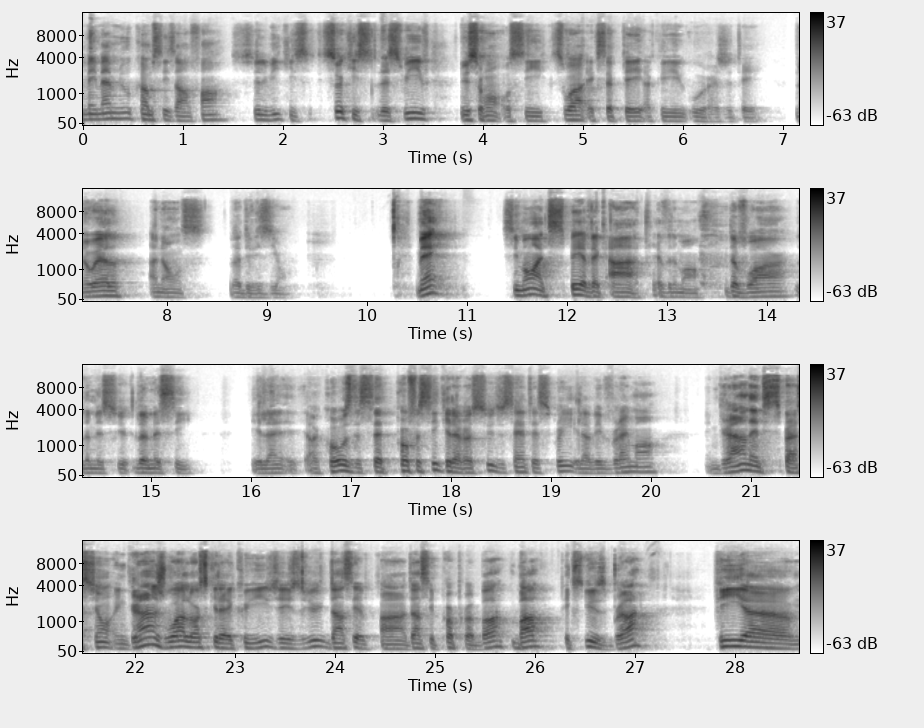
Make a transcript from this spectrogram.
mais même nous, comme ses enfants, ceux qui le suivent, nous serons aussi soit acceptés, accueillis ou rejetés. Noël annonce la division. Mais Simon a anticipé avec hâte, évidemment, de voir le Messie. À cause de cette prophétie qu'il a reçue du Saint-Esprit, il avait vraiment une grande anticipation, une grande joie lorsqu'il a accueilli Jésus dans ses, dans ses propres bas, bas, excuse, bras. Puis, euh,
